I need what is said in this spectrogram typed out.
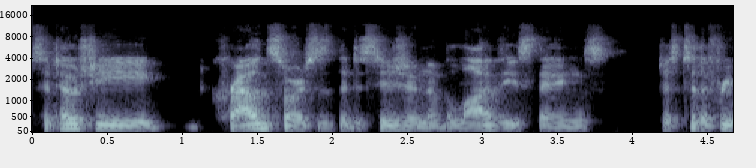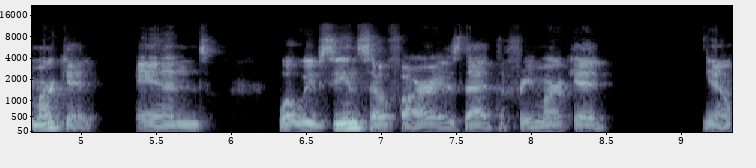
Satoshi crowdsources the decision of a lot of these things just to the free market. And what we've seen so far is that the free market, you know,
